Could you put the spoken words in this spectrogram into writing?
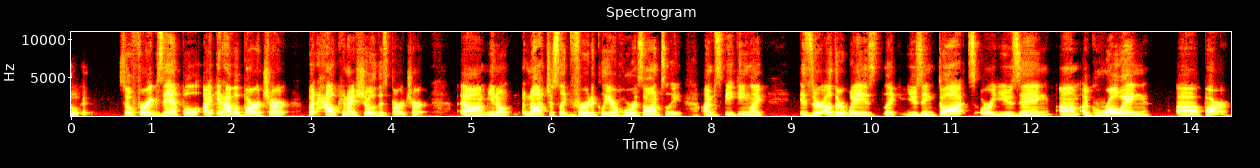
okay So, for example, I can have a bar chart, but how can I show this bar chart? Um, you know, not just like vertically or horizontally. I'm speaking like, is there other ways like using dots or using um, a growing uh, bar,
